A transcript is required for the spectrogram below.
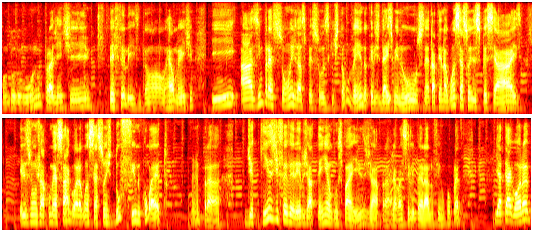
com todo mundo pra gente ser feliz. Então, realmente. E as impressões das pessoas que estão vendo aqueles 10 minutos, né? Tá tendo algumas sessões especiais. Eles vão já começar agora algumas sessões do filme completo, né? Pra dia 15 de fevereiro já tem em alguns países, já, pra, já vai ser liberado o filme completo. E até agora,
